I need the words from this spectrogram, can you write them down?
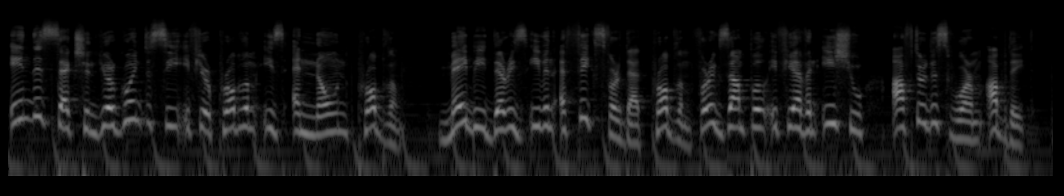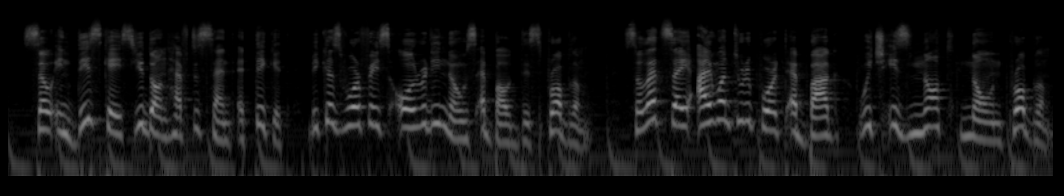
In this section, you're going to see if your problem is a known problem. Maybe there is even a fix for that problem, for example, if you have an issue after the Swarm update. So in this case, you don't have to send a ticket, because Warface already knows about this problem. So let's say I want to report a bug which is not known problem.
